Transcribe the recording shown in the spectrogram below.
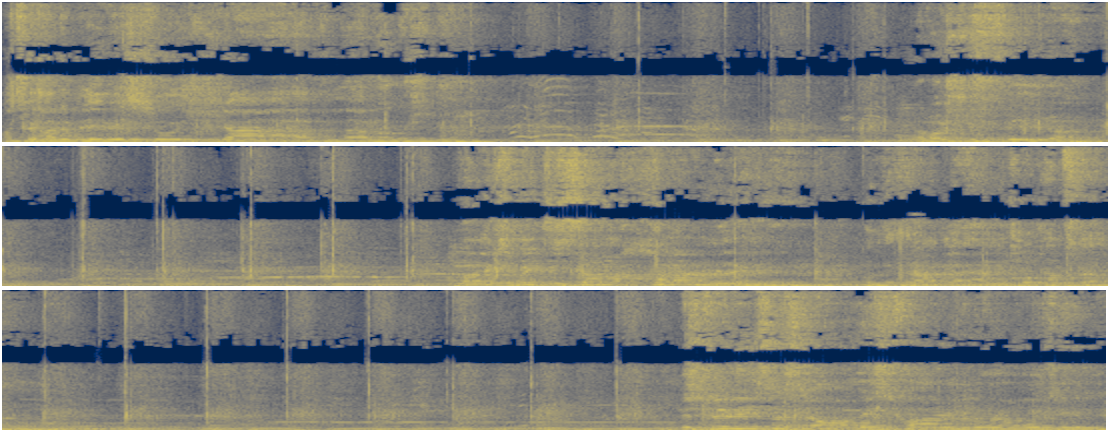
att vi hade blivit så jävla vuxna. Jag var 24. Det var liksom inte samma charm längre. Och det ramlade hem klockan fem. Det skulle visa sig ha en viss charm några år till.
